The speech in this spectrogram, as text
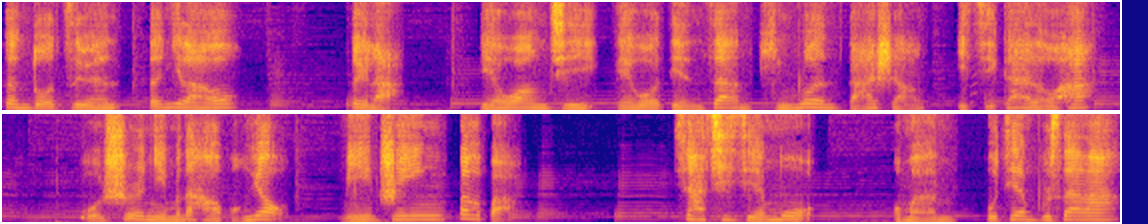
更多资源等你来哦。对啦，别忘记给我点赞、评论、打赏以及盖楼哈！我是你们的好朋友迷之音抱抱，下期节目我们不见不散啦！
